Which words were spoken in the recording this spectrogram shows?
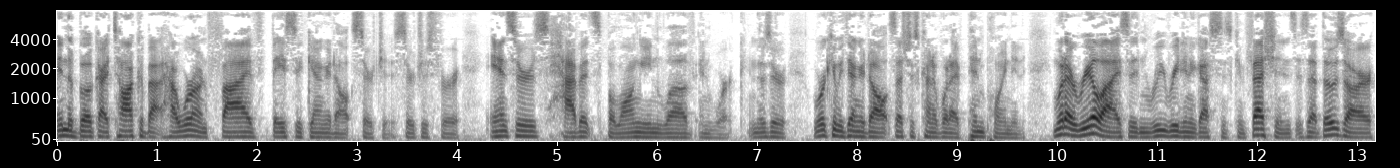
in the book, I talk about how we're on five basic young adult searches searches for answers, habits, belonging, love, and work. And those are working with young adults. That's just kind of what I've pinpointed. And what I realized in rereading Augustine's Confessions is that those are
